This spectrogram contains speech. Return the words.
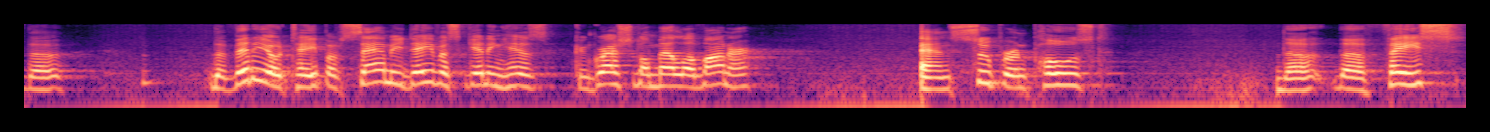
the the videotape of Sammy Davis getting his Congressional Medal of Honor and superimposed the, the face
